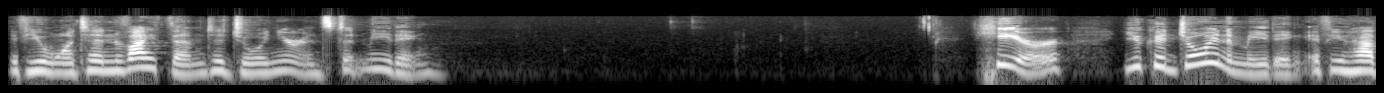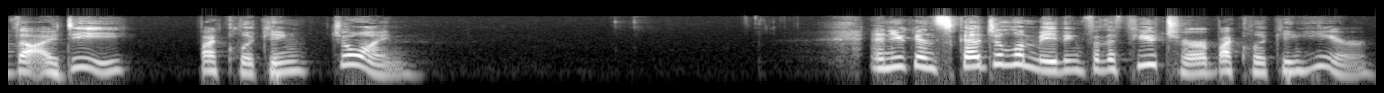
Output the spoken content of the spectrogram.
if you want to invite them to join your instant meeting. Here, you could join a meeting if you have the ID by clicking Join. And you can schedule a meeting for the future by clicking here.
